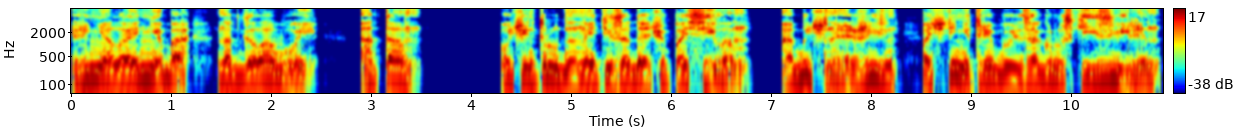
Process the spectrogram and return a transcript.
линялое небо над головой, а там очень трудно найти задачу по силам. Обычная жизнь почти не требует загрузки извилин.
